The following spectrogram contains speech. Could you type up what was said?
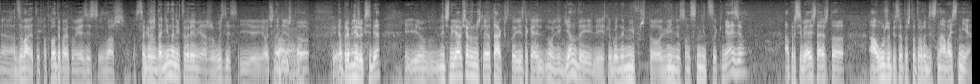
э, отзывает этот подход, и поэтому я здесь ваш согражданин на некоторое время, я живу здесь, и очень Да. надеюсь, что я приближу к себе. И лично я вообще размышляю так, что есть такая ну, легенда, или, если угодно, миф, что Вильнюс, он снится князю, а про себя я считаю, что а, ужепись это что-то вроде сна во сне.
